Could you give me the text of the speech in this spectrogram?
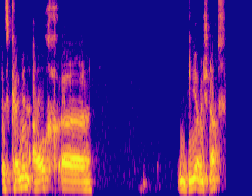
Es können auch äh, Bier und Schnaps.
